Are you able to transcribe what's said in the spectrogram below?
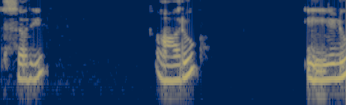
ಸರಿ ಆರು, ಏಳು,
